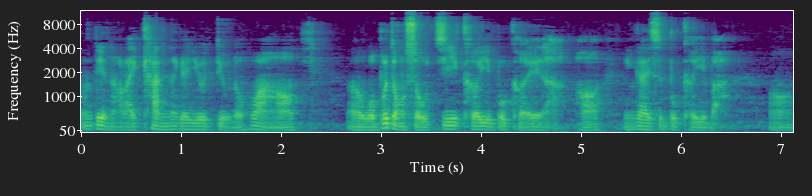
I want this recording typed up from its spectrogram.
用电脑来看那个 YouTube 的话哦，呃，我不懂手机可以不可以啦？哦，应该是不可以吧？哦，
